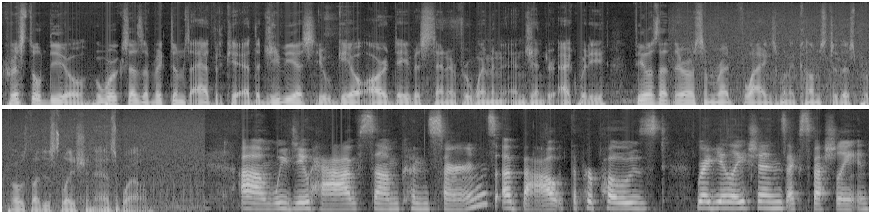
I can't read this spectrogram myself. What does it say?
Crystal Deal, who works as a victims advocate at the GVSU Gayle R. Davis Center for Women and Gender Equity, feels that there are some red flags when it comes to this proposed legislation as well. Um, we do have some concerns about the proposed regulations, especially in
